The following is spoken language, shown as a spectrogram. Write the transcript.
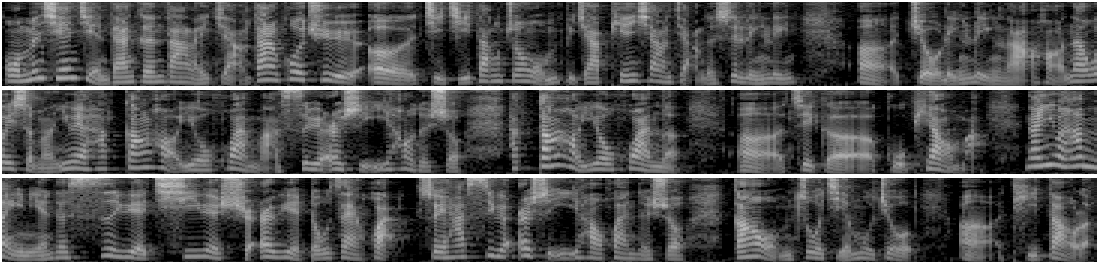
我们先简单跟大家来讲，当然过去呃几集当中，我们比较偏向讲的是零零呃九零零啦，哈。那为什么？因为它刚好又换嘛，四月二十一号的时候，它刚好又换了。呃，这个股票嘛，那因为它每年的四月、七月、十二月都在换，所以它四月二十一号换的时候，刚好我们做节目就呃提到了。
